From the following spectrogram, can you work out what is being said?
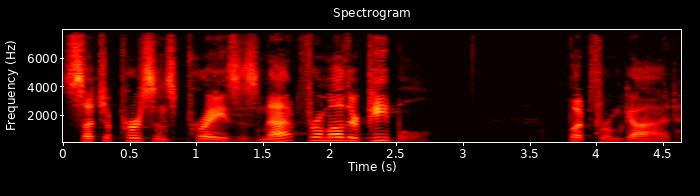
Such a person's praise is not from other people, but from God.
